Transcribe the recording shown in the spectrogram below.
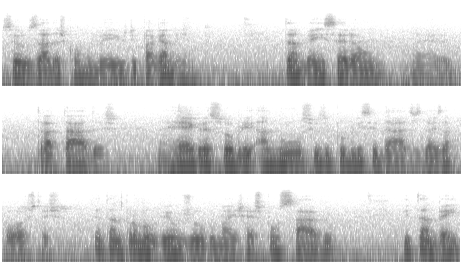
ser usadas como meios de pagamento. Também serão é, tratadas né, regras sobre anúncios e publicidades das apostas, tentando promover um jogo mais responsável e também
